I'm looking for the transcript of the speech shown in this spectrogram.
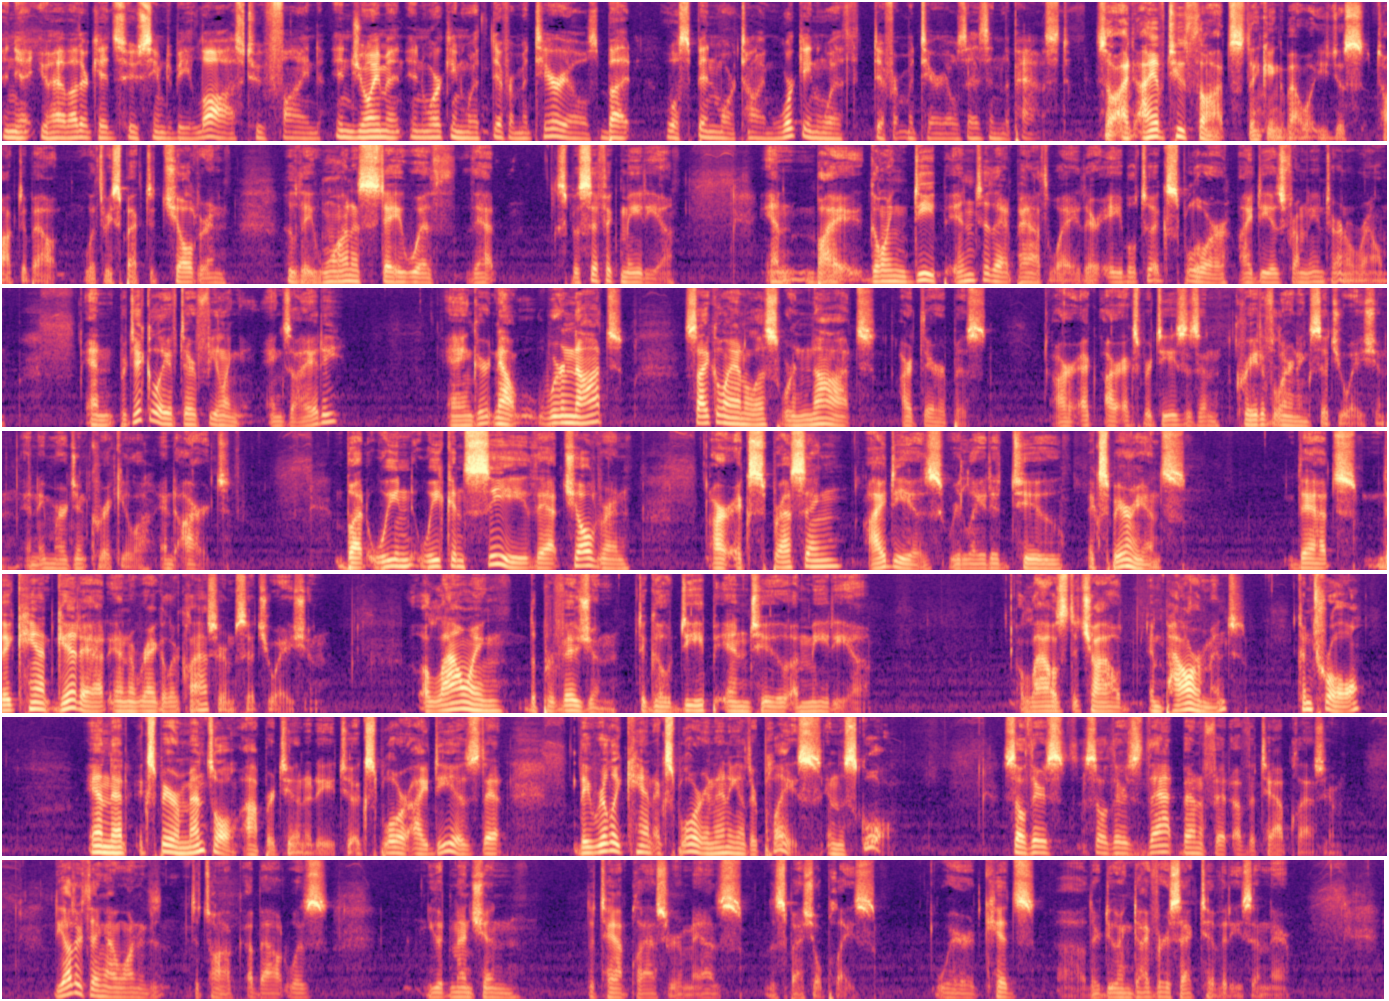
And yet, you have other kids who seem to be lost, who find enjoyment in working with different materials, but will spend more time working with different materials as in the past. So I, I have two thoughts thinking about what you just talked about with respect to children who they want to stay with that specific media. And by going deep into that pathway, they're able to explore ideas from the internal realm. And particularly if they're feeling anxiety, anger. Now, we're not psychoanalysts, we're not art therapists. Our, our expertise is in creative learning situation and emergent curricula and art. But we, we can see that children are expressing ideas related to experience that they can't get at in a regular classroom situation. Allowing the provision to go deep into a media allows the child empowerment control and that experimental opportunity to explore ideas that they really can't explore in any other place in the school. So there's so there's that benefit of the tab classroom. The other thing I wanted to, talk about was you had mentioned the tab classroom as the special place where kids uh, they're doing diverse activities in there.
